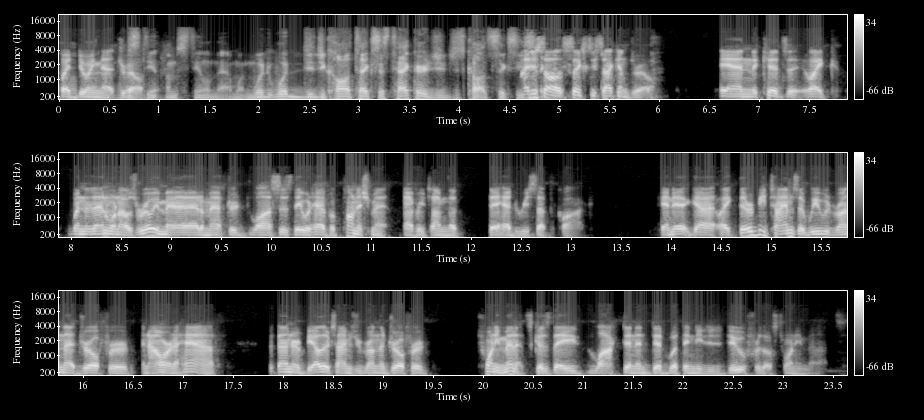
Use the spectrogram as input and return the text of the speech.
by Oh, doing that I'm drill. steal- I'm stealing that one. What what did you call it Texas Tech or did you just call it 60? I just saw a 60 second drill. And the kids, like, when then when I was really mad at them after losses, they would have a punishment every time that they had to reset the clock. And it got like, there would be times that we would run that drill for an hour and a half, but then there'd be other times we'd run the drill for 20 minutes because they locked in and did what they needed to do for those 20 minutes.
